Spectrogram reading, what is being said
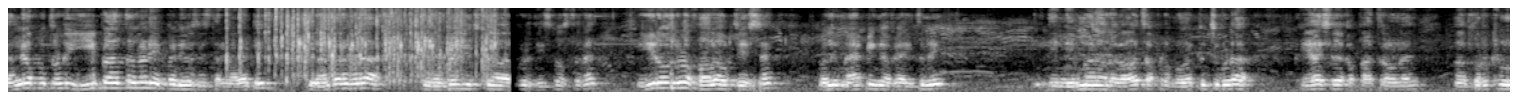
గంగాపుత్రుడు ఈ ప్రాంతంలోనే ఎక్కువ నివసిస్తారు కాబట్టి వీళ్ళందరూ కూడా మీరు ఉపయోగించుకునే వారు కూడా తీసుకొస్తున్నారు. ఈ రోజు కూడా ఫాలో అప్ చేసిన మళ్ళీ మ్యాపింగ్ అవి అవుతున్నాయి. దీని నిర్మాణంలో కావచ్చు అప్పుడు మొదటి నుంచి కూడా క్రియాశీలక పాత్ర ఉన్నది. మా కొరుకుల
